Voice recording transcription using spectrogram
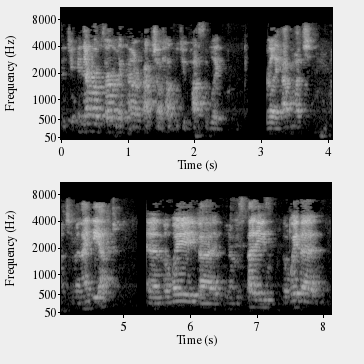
since you can never observe the counterfactual, how could you possibly really have much, much of an idea? And the way that, you know, the studies, the way that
